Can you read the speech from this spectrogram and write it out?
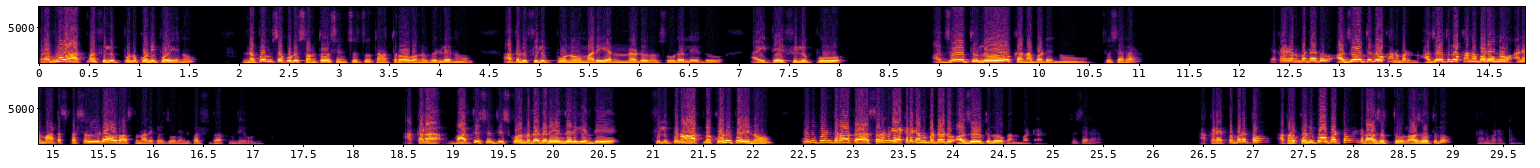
ప్రభు ఆత్మ ఫిలిప్పును కొనిపోయెను నపుంసకుడు సంతోషించుచు తన త్రోవను వెళ్ళెను. అతడు ఫిలిప్పును మరి ఎన్నడును చూడలేదు. అయితే ఫిలిప్పు అజోతులో కనబడెను. చూసారా ఎక్కడ కనబడ్డాడు? అజోతులో కనబడను. అజోతులో కనబడెను అనే మాట స్పెషల్గా రాస్తున్నారు ఇక్కడ చూడండి పరిశుధాత్మ దేవుడు. అక్కడ బాప్తీసం తీసుకున్న దగ్గర ఏం జరిగింది? ఫిలిప్ను ఆత్మ కొనిపోయాను. కొనిపోయిన తర్వాత సడన్గా ఎక్కడ కనబడ్డాడు? అజోతులో కనబడ్డాడు. చూసారా అక్కడ ఎత్తబడటం అక్కడ కొనిపోబట్టం ఇక్కడ అజోతు అజోతులో కనబడటం.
